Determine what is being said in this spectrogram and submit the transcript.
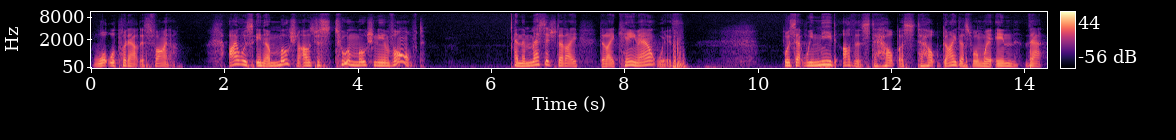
what will put out this fire? I was in emotional, I was just too emotionally involved. And the message that I, that I came out with was that we need others to help us, to help guide us when we're in that,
